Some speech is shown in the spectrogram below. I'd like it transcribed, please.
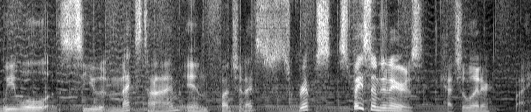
We will see you next time in FunshineX Scripts Space Engineers. Catch you later. Bye.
